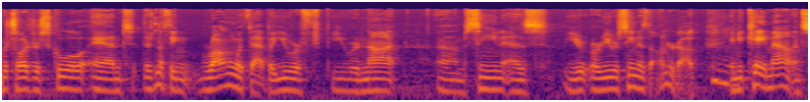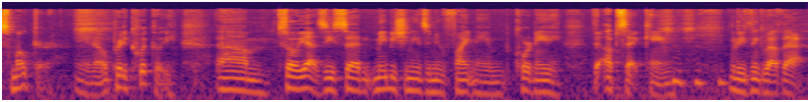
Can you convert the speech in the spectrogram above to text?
Much larger school, and there's nothing wrong with that. But you were you were not um, seen as you or you were seen as the underdog, and you came out and smoked her, you know, pretty quickly. Um, so yeah, Z said maybe she needs a new fight name, Courtney, the Upset King. what do you think about that?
